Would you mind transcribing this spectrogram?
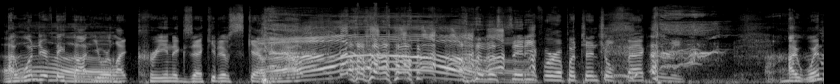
I wonder if they thought you were like Korean executives scouting out the city for a potential factory. I went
